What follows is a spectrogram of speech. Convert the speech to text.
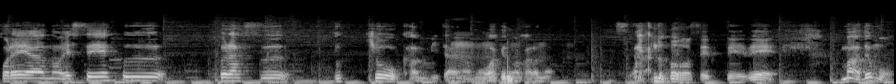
これあの SF プラス仏教観みたいな、もうわけのわからない、あの、設定で、まあでも、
